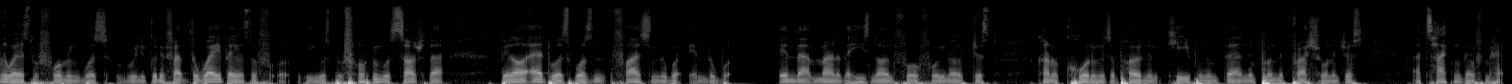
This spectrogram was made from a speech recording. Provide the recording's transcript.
the way he was performing was really good. In fact, the way they was he was performing was such that Belal Edwards wasn't fighting the in the in that manner that he's known for. For you know, just kind of cornering his opponent, keeping them there, and then putting the pressure on, and just attacking them from head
